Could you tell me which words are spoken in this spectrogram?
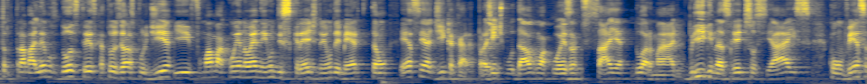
tra trabalhamos 12, 13, 14 horas por dia e fumar maconha não é nenhum descrédito, nenhum demérito. Então, essa é a dica, cara. Pra gente mudar alguma coisa, saia do armário. Brigue nas redes sociais, convença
